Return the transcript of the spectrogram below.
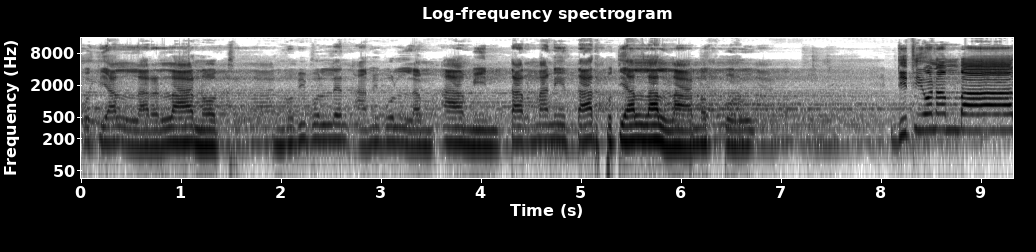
প্রতি আল্লাহর লানত। নবী বললেন, আমি বললাম, আমিন। তার মানে তার প্রতি আল্লাহ লানত করুক। দ্বিতীয় নাম্বার,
